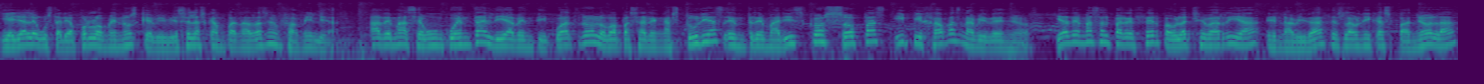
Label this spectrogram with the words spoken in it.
y a ella le gustaría por lo menos que viviese las campanadas en familia. Además, según cuenta, el día 24 lo va a pasar en Asturias entre mariscos, sopas y pijamas navideños. Y además, al parecer, Paula Echevarría en Navidad es la única española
